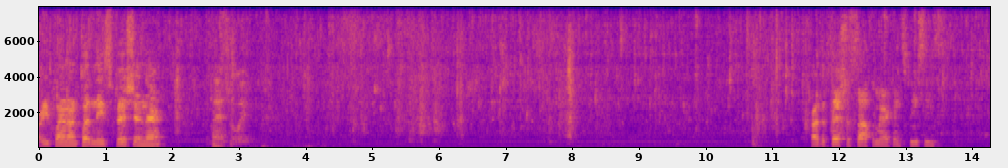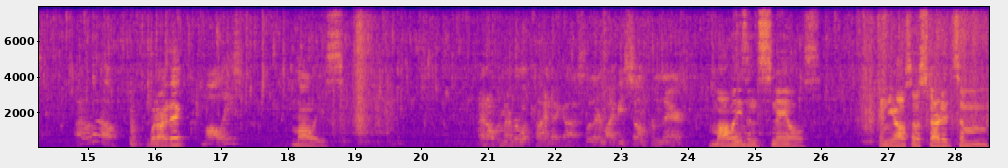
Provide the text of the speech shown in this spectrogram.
Are you planning on putting these fish in there? Are the fish a South American species? I don't know. What are they? Molly's? Mollies. I don't remember what kind I got, so there might be some from there. Mollies and snails. And you also started some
